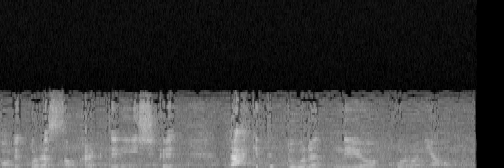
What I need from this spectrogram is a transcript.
com decoração característica da arquitetura neocolonial.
